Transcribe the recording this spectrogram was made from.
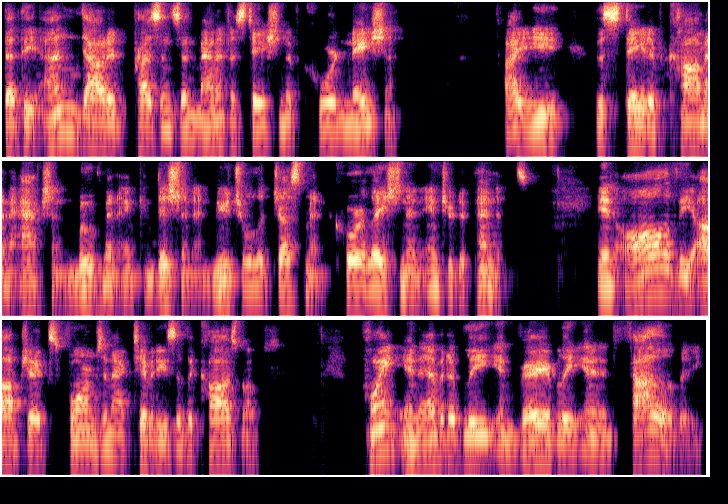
that the undoubted presence and manifestation of coordination, i.e., the state of common action, movement, and condition, and mutual adjustment, correlation, and interdependence, in all of the objects, forms, and activities of the cosmos point inevitably, invariably, and infallibly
